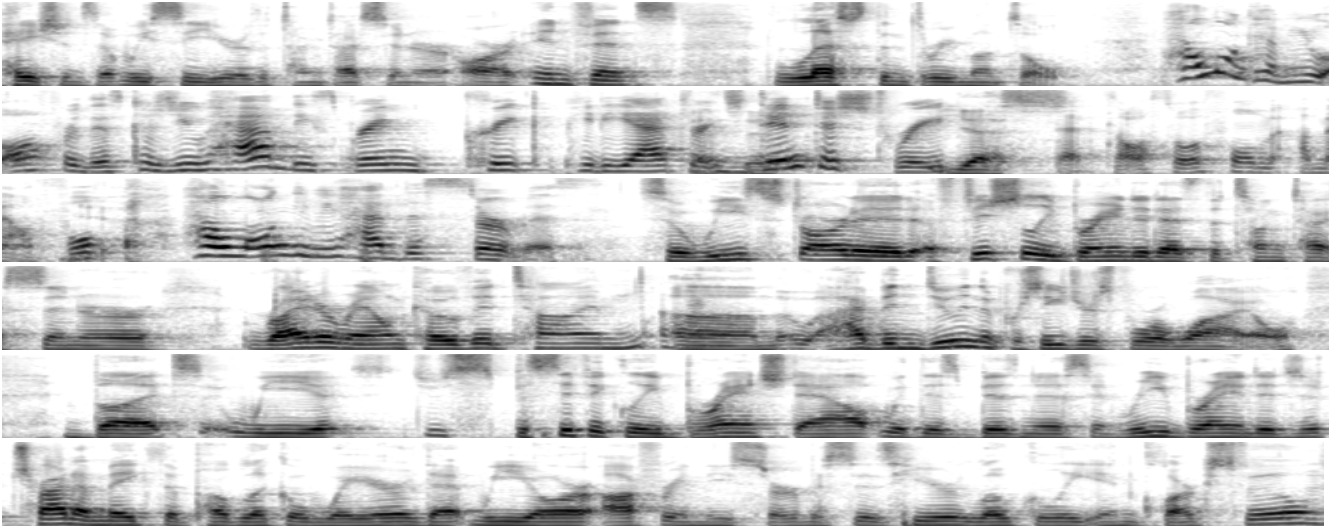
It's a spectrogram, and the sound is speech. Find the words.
patients that we see here at the Tongue Tie Center are infants less than three months old. How long have you offered this? Because you have the Spring Creek Pediatric That's it. Dentistry. Yes. That's also a full a mouthful. How long have you had this service? So we started officially branded as the Tongue Tie Center right around COVID time. Um, I've been doing the procedures for a while, but we just specifically branched out with this business and rebranded to try to make the public aware that we are offering these services here locally in Clarksville.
